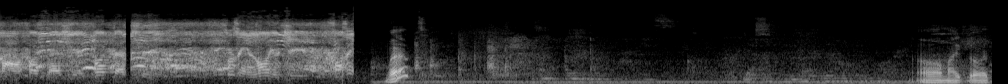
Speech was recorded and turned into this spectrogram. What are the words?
Nah, fuck that shit. Fuck that shit. Fools ain't loyal, G. Fools ain't What? Oh my god.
